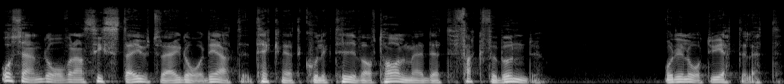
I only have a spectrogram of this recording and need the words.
Och sen då vår sista utväg då det är att teckna ett kollektivavtal med ett fackförbund. Och det låter ju jättelätt.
